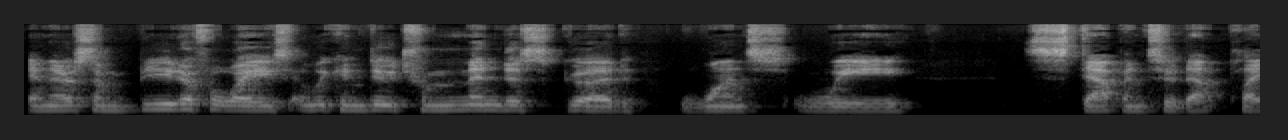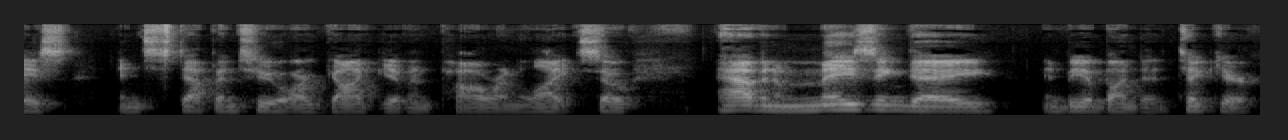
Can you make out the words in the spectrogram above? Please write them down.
and there's some beautiful ways and we can do tremendous good once we step into that place and step into our god-given power and light. So have an amazing day and be abundant. Take care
